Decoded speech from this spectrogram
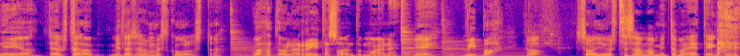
Niin joo, tää, tulee mitä se sun mielestä kuulostaa? vähän tuonne riitasointumainen Niin, viba. no se on just se sana, mitä mä etinkin.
